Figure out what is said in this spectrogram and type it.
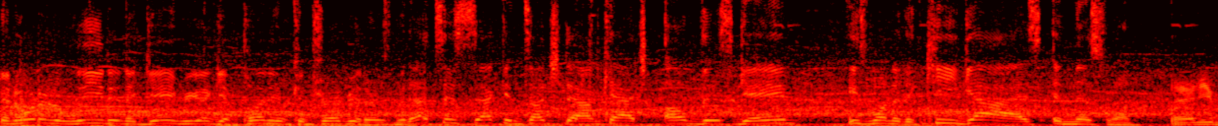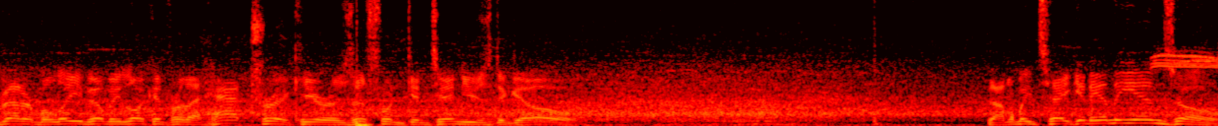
In order to lead in a game, you're going to get plenty of contributors, but that's his second touchdown catch of this game. He's one of the key guys in this one. And you better believe he'll be looking for the hat trick here as this one continues to go. That'll be taken in the end zone.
